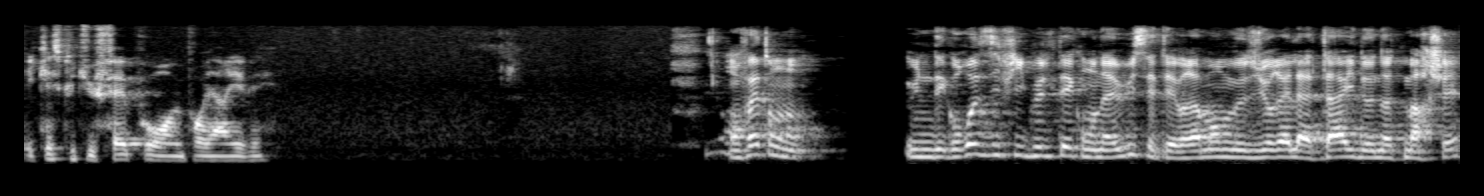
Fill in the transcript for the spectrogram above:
et qu'est-ce que tu fais pour pour y arriver? En fait on une des grosses difficultés qu'on a eues c'était vraiment mesurer la taille de notre marché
